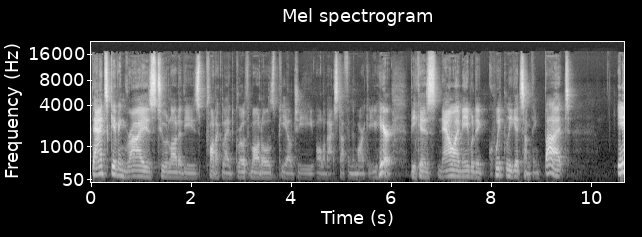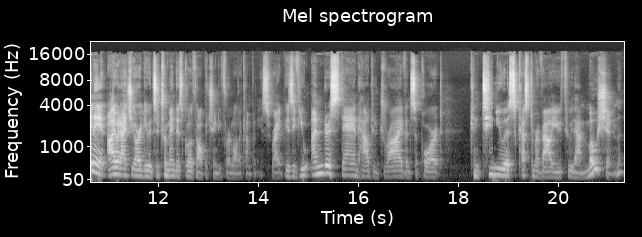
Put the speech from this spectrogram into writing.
That's giving rise to a lot of these product led growth models, PLG, all of that stuff in the market you hear because now I'm able to quickly get something, but in it, I would actually argue it's a tremendous growth opportunity for a lot of companies, right? Because if you understand how to drive and support continuous customer value through that motion,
